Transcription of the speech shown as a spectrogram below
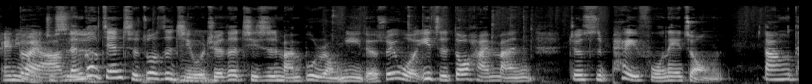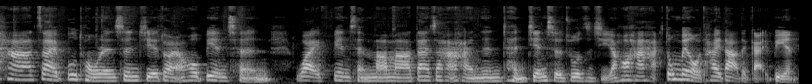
anyway，对啊，就是能够坚持做自己，嗯、我觉得其实蛮不容易的。所以我一直都还蛮就是佩服那种，当他在不同人生阶段，然后变成 wife，变成妈妈，但是他还能很坚持做自己，然后他还都没有太大的改变。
